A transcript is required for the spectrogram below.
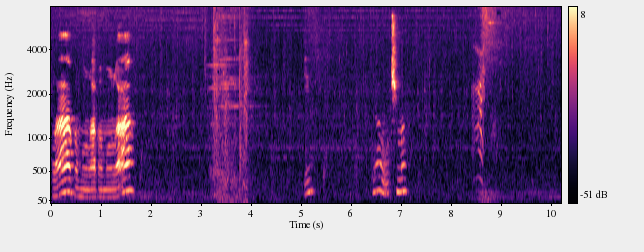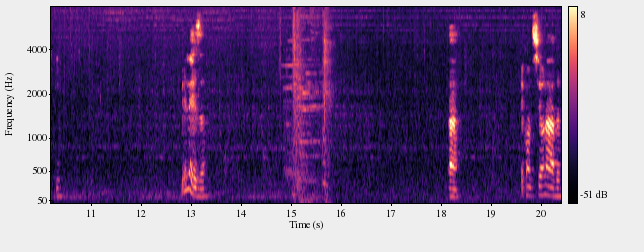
Lá, vamos lá, vamos lá. E, a última. Beleza. Tá. Não aconteceu nada.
